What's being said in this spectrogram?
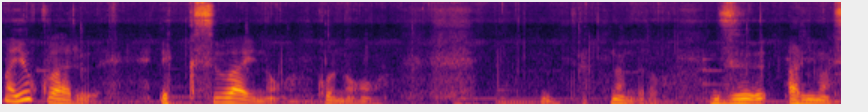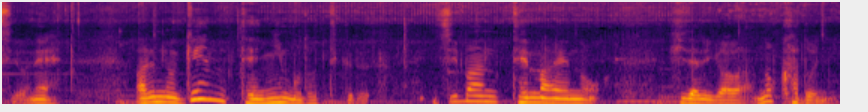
まあ、よくある XY のこのなんだろう図ありますよね。あれの原点に戻ってくる。一番手前の左側の角に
